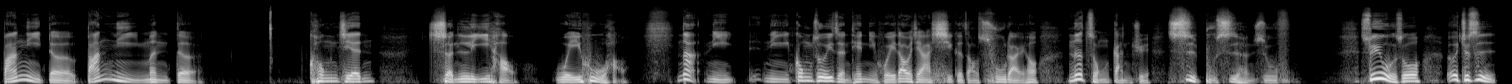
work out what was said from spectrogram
把你的把你们的空间整理好。维护好，那你你工作一整天，你回到家洗个澡出来以后，那种感觉是不是很舒服？所以我说，呃，就是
